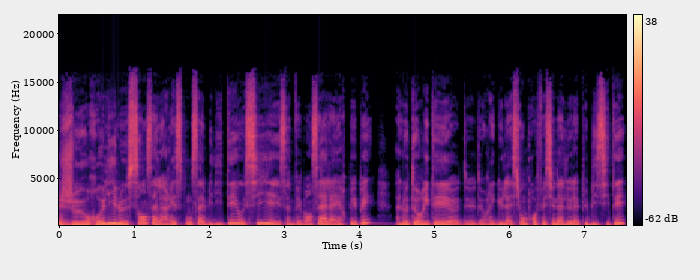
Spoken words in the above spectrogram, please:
je relie le sens à la responsabilité aussi, et ça me fait penser à la RPP, à l'autorité euh, de, régulation professionnelle de la publicité,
